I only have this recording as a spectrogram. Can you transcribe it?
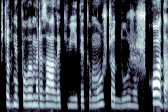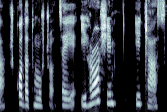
щоб не повимерзали квіти, тому що дуже шкода. Шкода, тому що це є і гроші, і час.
